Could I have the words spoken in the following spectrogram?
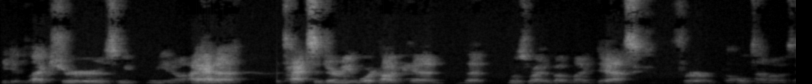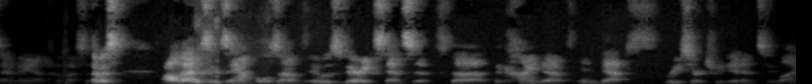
he did lectures. We, we- you know, I had a, a taxidermy warthog head that was right above my desk for the whole time I was animating. So there was all that is examples of. It was very extensive the the kind of in depth research we did into Lion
